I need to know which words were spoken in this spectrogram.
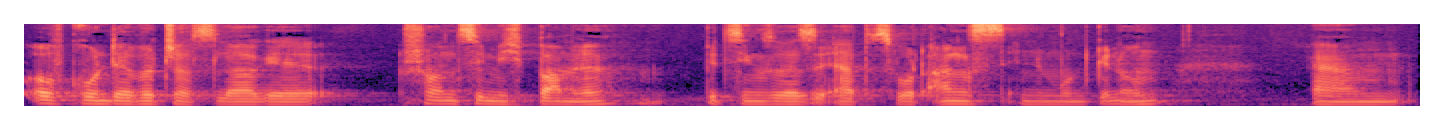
aufgrund der Wirtschaftslage schon ziemlich Bammel, beziehungsweise er hat das Wort Angst in den Mund genommen. Ähm,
